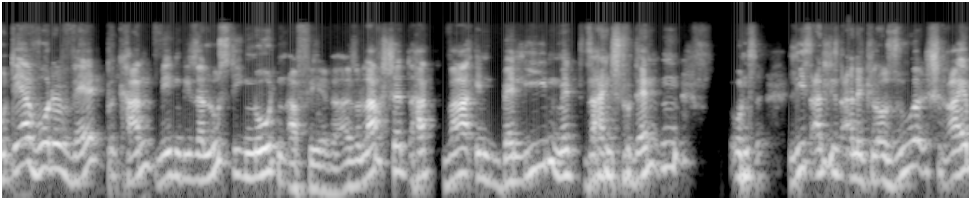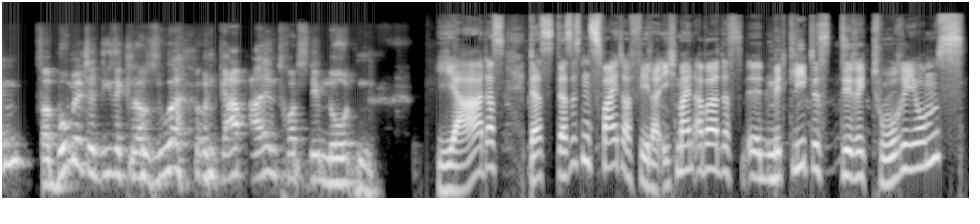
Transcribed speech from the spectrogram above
Und der wurde weltbekannt wegen dieser lustigen Notenaffäre. Also Laschet hat, war in Berlin mit seinen Studenten und ließ anschließend eine Klausur schreiben, verbummelte diese Klausur und gab allen trotzdem Noten. Ja, das, das, das ist ein zweiter Fehler. Ich meine aber, das äh, Mitglied des Direktoriums.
